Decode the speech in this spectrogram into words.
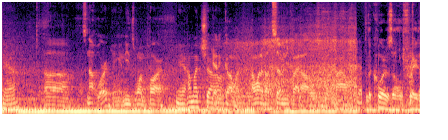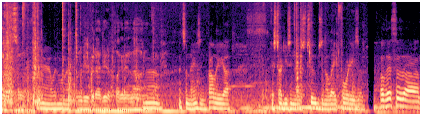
Yeah. Uh, it's not working. It needs one part. Yeah, how much? to Get uh, it going. I want about $75. Wow. The cord is all frayed out, so Yeah, I wouldn't want to. wouldn't be a good idea to plug it in now. No, that's amazing. Probably uh, they started using those tubes in the late 40s. Well, this is a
